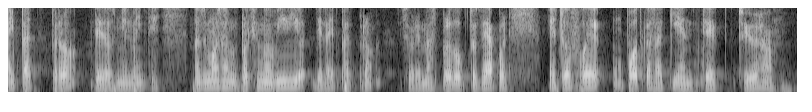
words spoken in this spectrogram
iPad Pro de 2020. Nos vemos en el próximo vídeo del iPad Pro sobre más productos de Apple. Esto fue un podcast aquí en Tech to Your.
